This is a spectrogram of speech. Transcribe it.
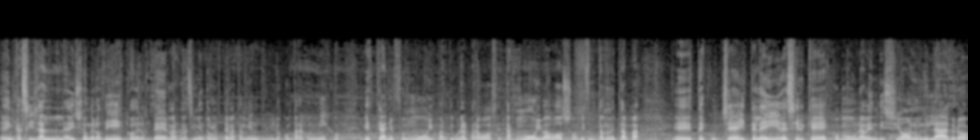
encasilla la edición de los discos, de los temas, los nacimientos de los temas, también los compara con un hijo. Este año fue muy particular para vos, estás muy baboso, disfrutando una etapa. Eh, te escuché y te leí decir que es como una bendición, un milagro.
